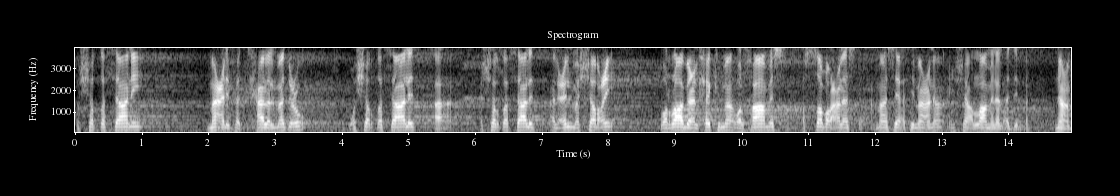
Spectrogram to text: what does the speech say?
والشرط الثاني معرفة حال المدعو والشرط الثالث الشرط الثالث العلم الشرعي والرابع الحكمة والخامس الصبر على ما سيأتي معنا إن شاء الله من الأدلة. نعم.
